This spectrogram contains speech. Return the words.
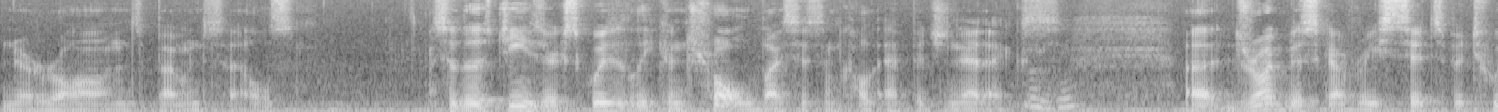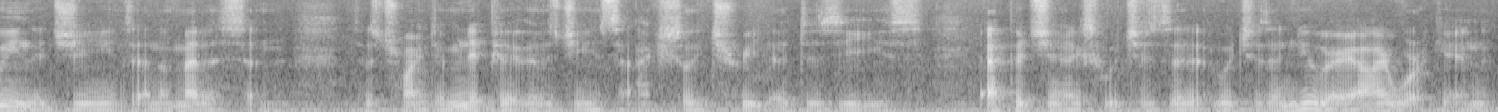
neurons, bone cells. So those genes are exquisitely controlled by a system called epigenetics. Mm-hmm. Uh, drug discovery sits between the genes and the medicine. So it's trying to manipulate those genes to actually treat a disease. Epigenetics, which is a, which is a new area I work in,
